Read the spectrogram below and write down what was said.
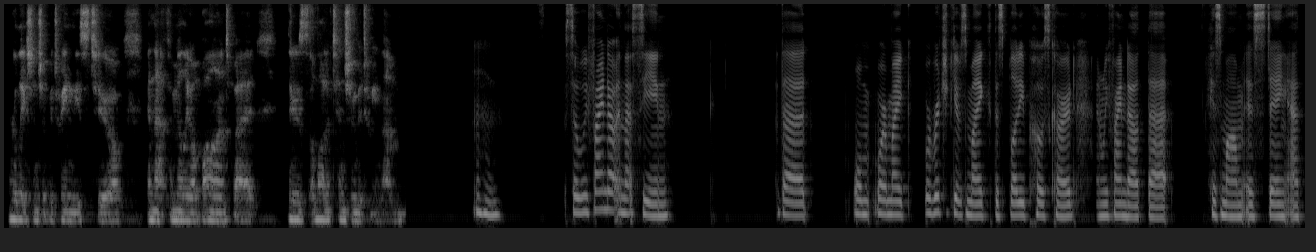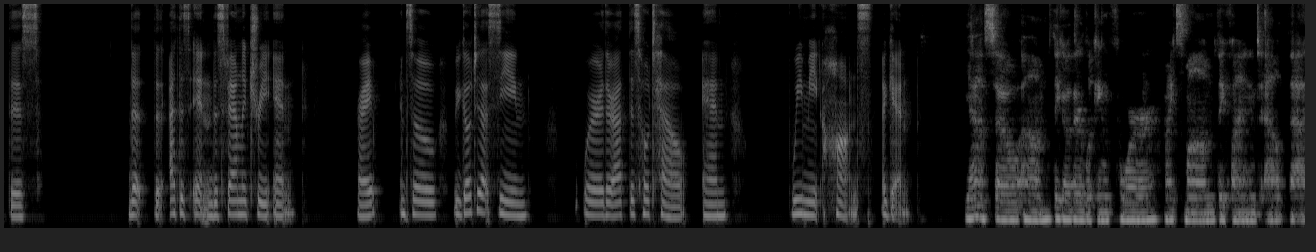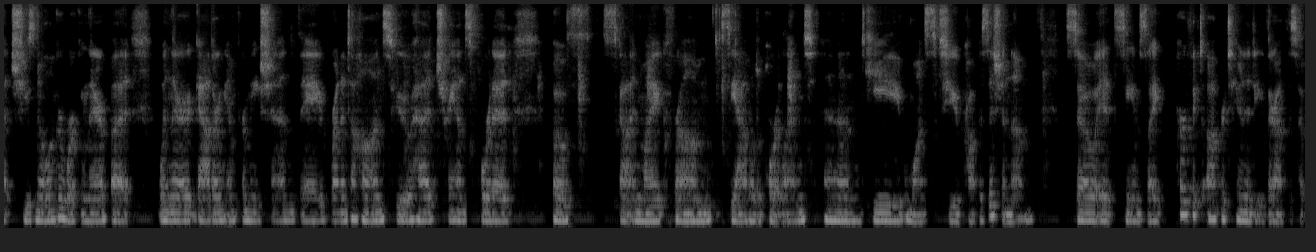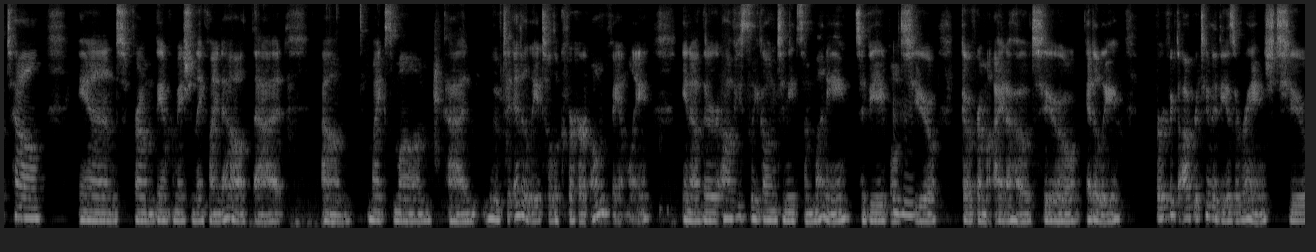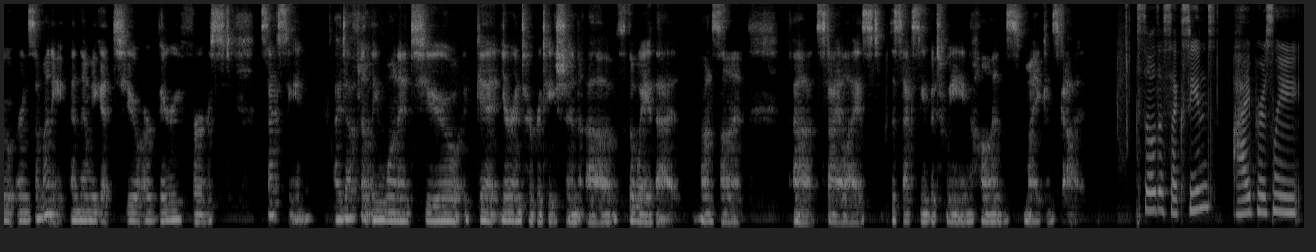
relationship between these two and that familial bond but there's a lot of tension between them mm-hmm. so we find out in that scene that well, where mike where Richard gives Mike this bloody postcard, and we find out that his mom is staying at this that the, at this inn, this family tree inn, right? And so we go to that scene where they're at this hotel and we meet Hans again. Yeah, so um, they go there looking for Mike's mom. They find out that she's no longer working there, but when they're gathering information, they run into Hans, who had transported both Scott and Mike from Seattle to Portland, and he wants to proposition them. So it seems like perfect opportunity. They're at this hotel, and from the information they find out that um, Mike's mom had moved to Italy to look for her own family, you know, they're obviously going to need some money to be able mm-hmm. to go from Idaho to Italy. Perfect opportunity is arranged to earn some money. And then we get to our very first sex scene. I definitely wanted to get your interpretation of the way that Van Sant uh, stylized the sex scene between Hans, Mike, and Scott. So the sex scenes, I personally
